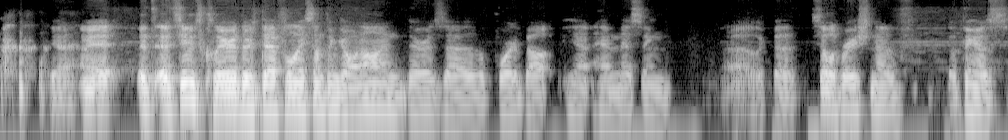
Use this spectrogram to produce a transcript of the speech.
yeah, I mean, it, it, it seems clear there's definitely something going on. There was a report about him missing, uh, like the celebration of I think it was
